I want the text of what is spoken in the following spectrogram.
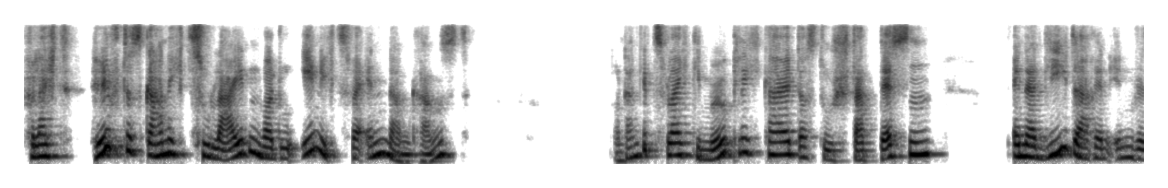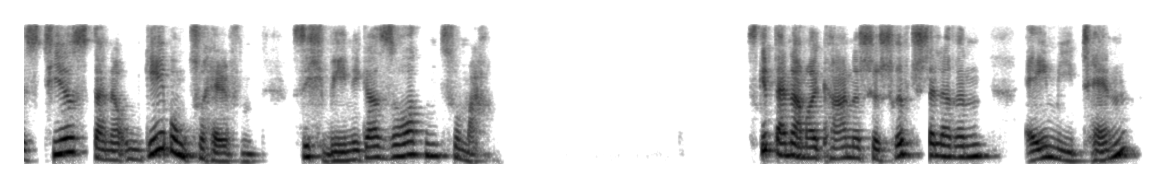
Vielleicht hilft es gar nicht zu leiden, weil du eh nichts verändern kannst. Und dann gibt es vielleicht die Möglichkeit, dass du stattdessen Energie darin investierst, deiner Umgebung zu helfen, sich weniger Sorgen zu machen. Es gibt eine amerikanische Schriftstellerin, Amy Ten,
